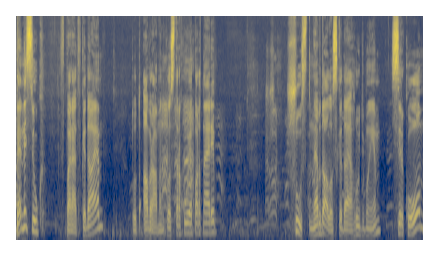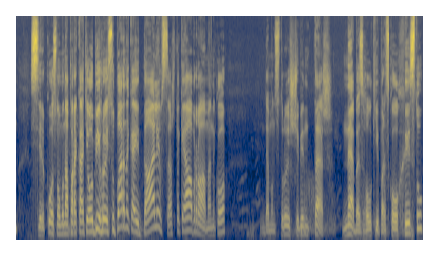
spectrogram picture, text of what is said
Денисюк вперед вкидає. Тут Авраменко страхує партнерів. Шуст невдало скидає грудьми. Сірко. Сірко знову на перекаті обігрує суперника. І далі все ж таки Авраменко демонструє, що він теж не без голкіперського хисту.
